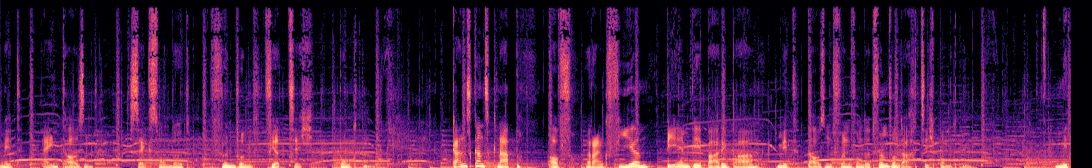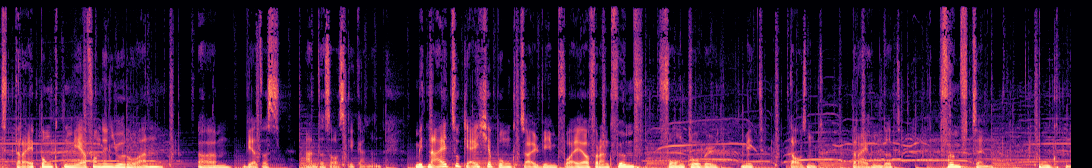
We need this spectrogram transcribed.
mit 1645 Punkten. Ganz, ganz knapp auf Rang 4 BNB Paribas mit 1585 Punkten. Mit drei Punkten mehr von den Juroren ähm, wäre das anders ausgegangen. Mit nahezu gleicher Punktzahl wie im Vorjahr auf Rang 5 Fontobel mit 1315 Punkten.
